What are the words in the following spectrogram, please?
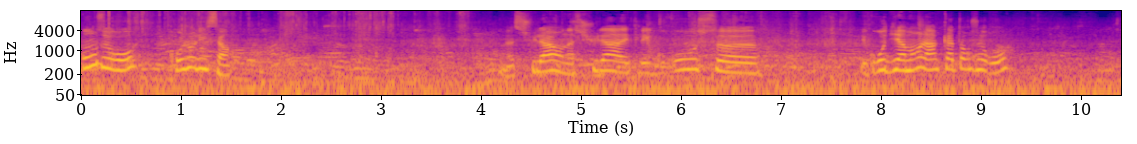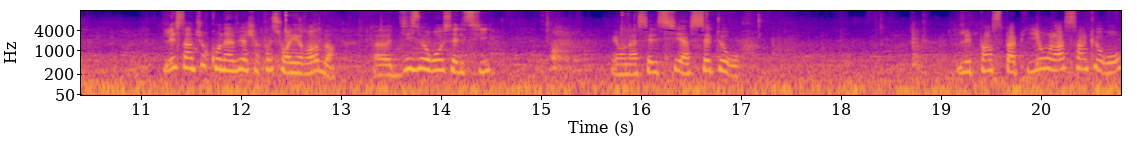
11 euros, trop joli ça. On a celui-là, on a celui-là avec les grosses, euh, les gros diamants là, 14 euros. Les ceintures qu'on a vues à chaque fois sur les robes, euh, 10 euros celle-ci. Et on a celle-ci à 7 euros. Les pinces papillons là, 5 euros.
